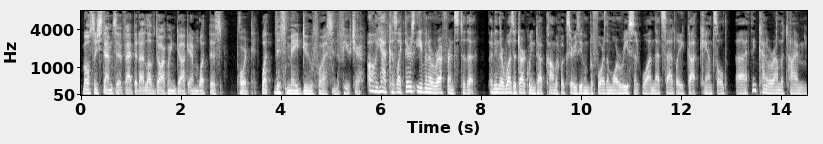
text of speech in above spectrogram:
mostly stems to the fact that I love Darkwing Duck and what this port, what this may do for us in the future. Oh yeah, because like there's even a reference to the. I mean, there was a Darkwing Duck comic book series even before the more recent one that sadly got canceled. Uh, I think kind of around the time,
